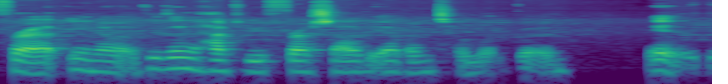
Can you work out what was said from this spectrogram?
fresh. You know, it doesn't have to be fresh out of the oven to look good. It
